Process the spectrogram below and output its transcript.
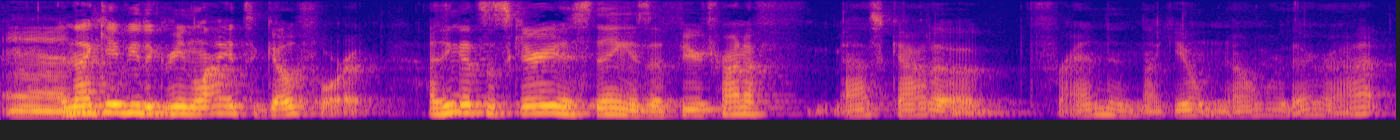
and, and that gave you the green light to go for it. I think that's the scariest thing is if you're trying to f- ask out a friend and like you don't know where they're at.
